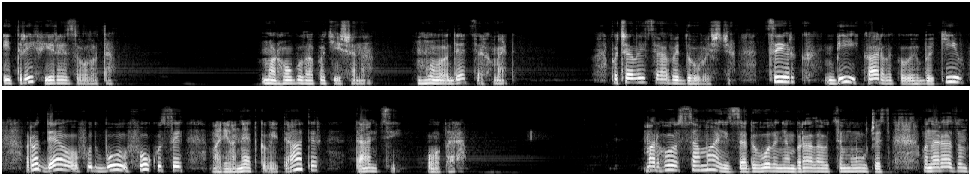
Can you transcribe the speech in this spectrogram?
і три фіри золота. Марго була потішена. Молодець Ахмед. Почалися видовища, цирк, бій карликових биків, родео, футбол, фокуси, маріонетковий театр, танці, опера. Марго сама із задоволенням брала у цьому участь. Вона разом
